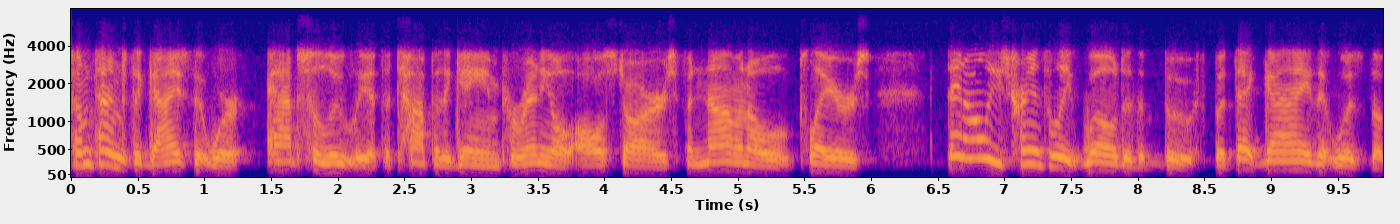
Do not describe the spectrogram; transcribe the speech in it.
sometimes the guys that were absolutely at the top of the game, perennial all stars, phenomenal players, they'd always translate well to the booth. But that guy that was the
